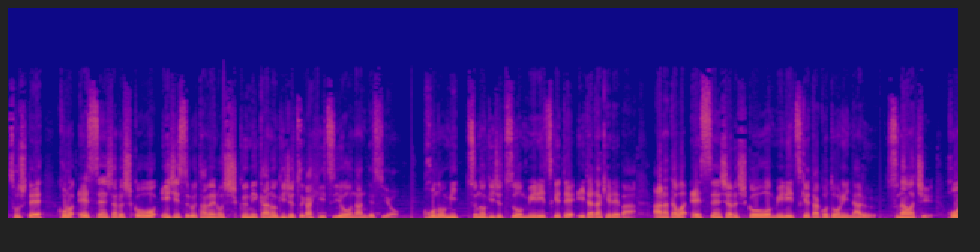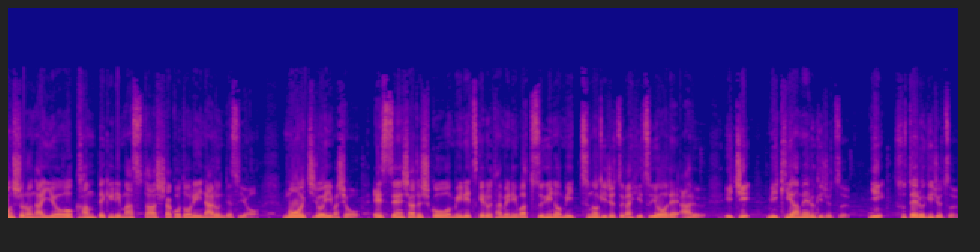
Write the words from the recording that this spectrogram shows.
そしてこのエッセンシャル思考を維持するための仕組み化の技術が必要なんですよ。この3つの技術を身につけていただければ、あなたはエッセンシャル思考を身につけたことになる。すなわち、本書の内容を完璧にマスターしたことになるんですよ。もう一度言いましょう。エッセンシャル思考を身につけるためには次の3つの技術が必要である。1、見極める技術。2、捨てる技術。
